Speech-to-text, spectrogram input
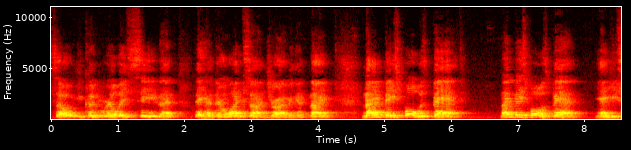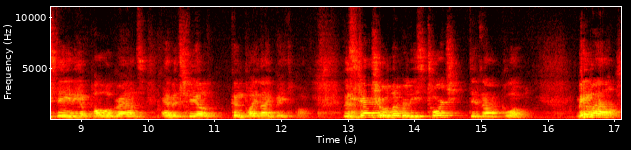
So you couldn't really see that they had their lights on driving at night. Night baseball was banned. Night baseball was banned. Yankee Stadium, Polo Grounds, Ebbets Field, couldn't play night baseball. The Statue of Liberty's torch did not glow. Meanwhile,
